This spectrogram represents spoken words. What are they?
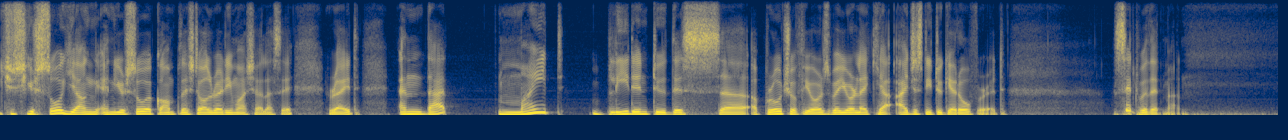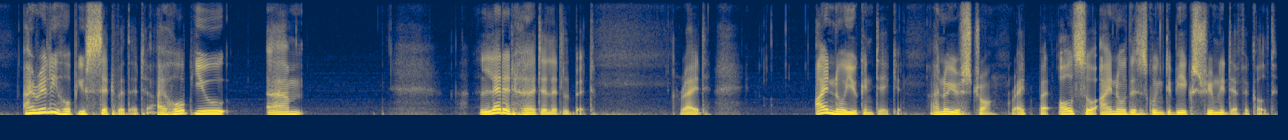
you're so young and you're so accomplished already, mashallah, say, right? And that might bleed into this uh, approach of yours where you're like, yeah, I just need to get over it. Sit with it, man. I really hope you sit with it. I hope you um, let it hurt a little bit, right? I know you can take it. I know you're strong, right? But also, I know this is going to be extremely difficult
